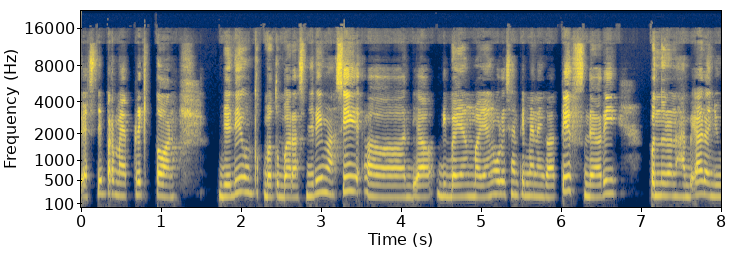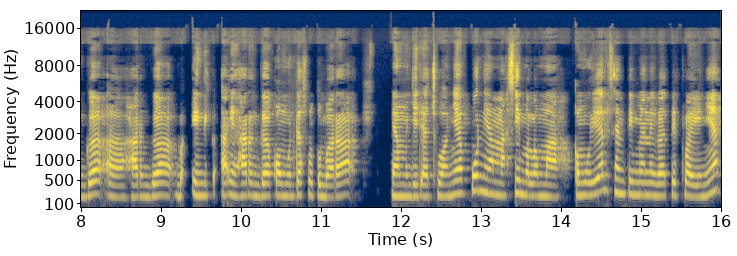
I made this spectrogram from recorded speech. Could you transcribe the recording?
USD per metric ton. Jadi untuk batu bara sendiri masih uh, dibayang-bayang oleh sentimen negatif dari penurunan HBA dan juga uh, harga indik, uh, harga komoditas batu bara yang menjadi acuannya pun yang masih melemah. Kemudian sentimen negatif lainnya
